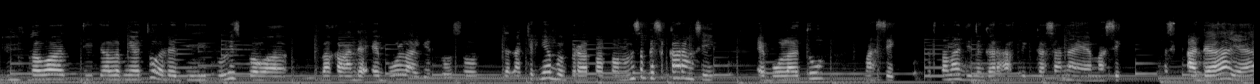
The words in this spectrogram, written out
mm. bahwa di dalamnya itu ada ditulis bahwa bakal ada Ebola gitu so dan akhirnya beberapa tahun lalu sampai sekarang sih Ebola itu masih terutama di negara Afrika sana ya masih masih ada ya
